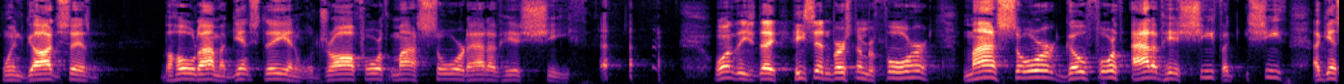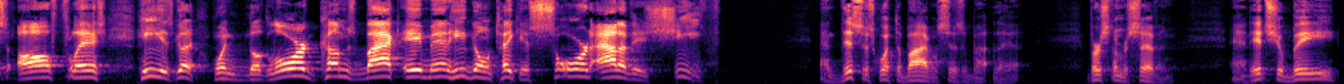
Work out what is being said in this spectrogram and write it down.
when God says, Behold, I'm against thee and will draw forth my sword out of his sheath. one of these days. He said in verse number four, My sword go forth out of his sheath, sheath against all flesh. He is going to, when the Lord comes back, amen, he's going to take his sword out of his sheath. And this is what the Bible says about that. Verse number seven. And it shall be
